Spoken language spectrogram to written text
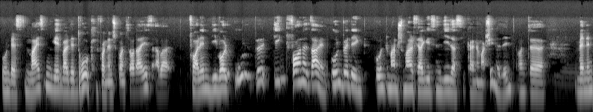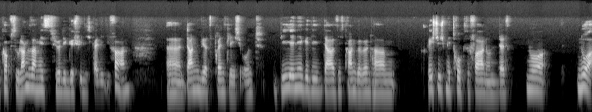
Und das meisten geht, weil der Druck von den Sponsor da ist, aber vor allem, die wollen unbedingt vorne sein, unbedingt. Und manchmal vergessen die, dass sie keine Maschine sind. Und äh, wenn der Kopf zu langsam ist für die Geschwindigkeit, die die fahren, äh, dann wird es brenzlig. Und diejenigen, die da sich dran gewöhnt haben, richtig mit Druck zu fahren und das nur, nur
